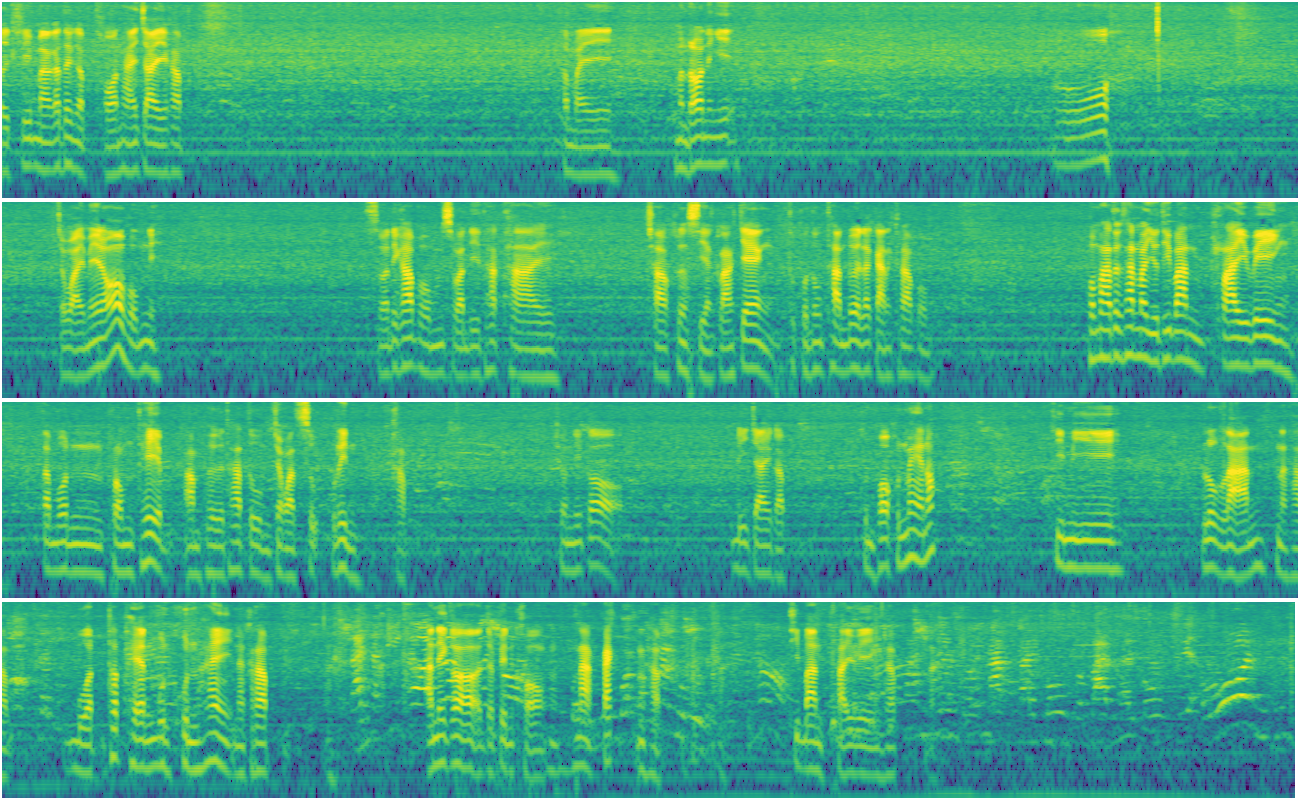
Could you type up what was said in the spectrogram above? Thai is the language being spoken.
เปิดคลิปมาก็ถึงกับถอนหายใจครับทำไมมันร้อนอย่างนี้ โอ้ จะไหวไหมเนาะผมนี่ สวัสดีครับผมสวัสดีทักทาย ชาวเครื่องเสียงกลางแจ้ง ทุกคนทุกท่านด้วยแล้วกันครับผม ผมพาทุกท่านมาอยู่ที่บ้านไพรเวงตำบลพรมเทพอำเภอท่าตูมจังหวัดสุรินทร์ ช่วงนี้ก็ดีใจกับคุณพ่อคุณแม่เนาะที่มีลูกหลานนะครับ บวชทดแทนบุญคุณให้นะครับ อันนี้ก็จะเป็นของนาคแป๊กนะครับ ที่บ้านไพรเวงครับ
